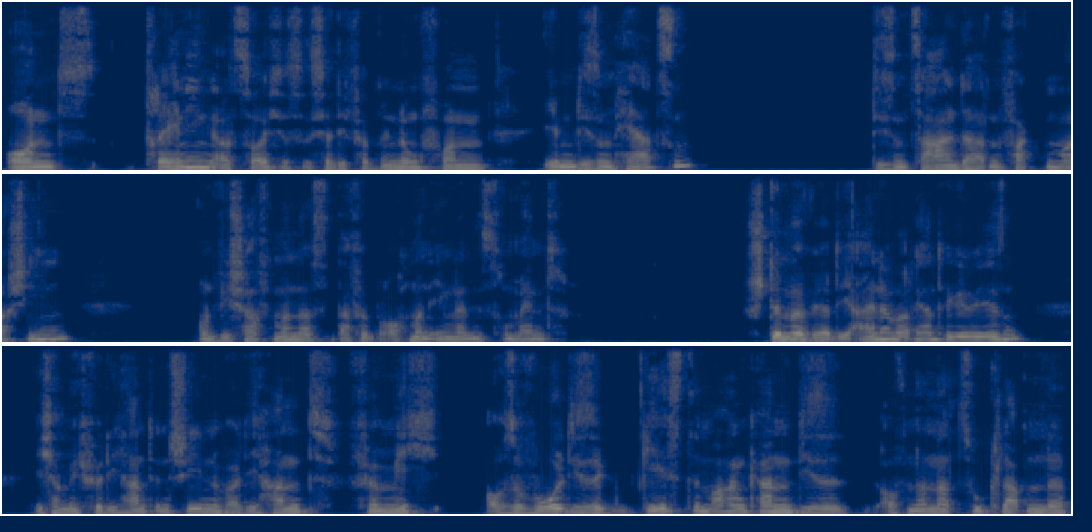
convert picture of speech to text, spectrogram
Und Training als solches ist ja die Verbindung von eben diesem Herzen, diesen Zahlen, Daten, Faktenmaschinen. Und wie schafft man das? Dafür braucht man irgendein Instrument. Stimme wäre die eine Variante gewesen. Ich habe mich für die Hand entschieden, weil die Hand für mich auch sowohl diese Geste machen kann, diese aufeinander zuklappende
